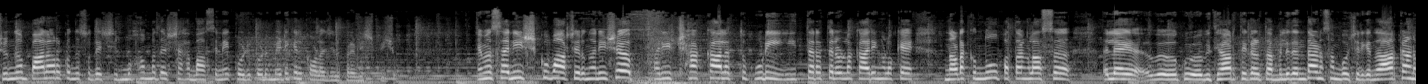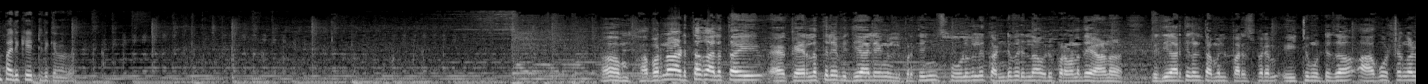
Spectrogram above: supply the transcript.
ചുങ്കം പാലാർക്കുന്ന് സ്വദേശി മുഹമ്മദ് ഷഹബാസിനെ കോഴിക്കോട് മെഡിക്കൽ കോളേജിൽ പ്രവേശിപ്പിച്ചു. എം എസ് അനീഷ് കുമാർ ചേർന്നു അനീഷ് പരീക്ഷാക്കാലത്ത് കൂടി ഇത്തരത്തിലുള്ള കാര്യങ്ങളൊക്കെ നടക്കുന്നു. പത്താം ക്ലാസ്സിലെ വിദ്യാർത്ഥികൾ തമ്മിൽ ഇതെന്താണ് സംഭവിച്ചിരിക്കുന്നത്? ആർക്കാണ് പരിക്കേറ്റിരിക്കുന്നത്? അപർണ അടുത്ത കാലത്തായി കേരളത്തിലെ വിദ്യാലയങ്ങളിൽ പ്രത്യേകിച്ചും സ്കൂളുകളിൽ കണ്ടുവരുന്ന ഒരു പ്രവണതയാണ് വിദ്യാർത്ഥികൾ തമ്മിൽ പരസ്പരം ഏറ്റുമുട്ടുക ആഘോഷങ്ങൾ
